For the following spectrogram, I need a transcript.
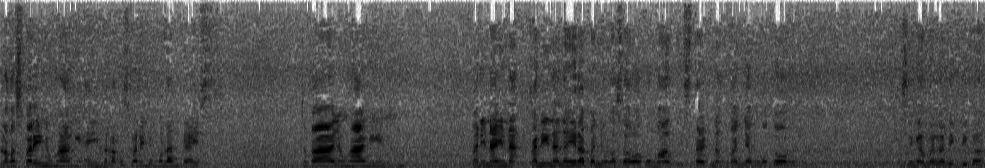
Malakas pa rin yung hangin. Ay, malakas pa rin yung ulan, guys. Tsaka yung hangin. Kanina, na, kanina nahirapan yung asawa ko mag-start ng kanyang motor. Kasi nga malamig, di ba?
